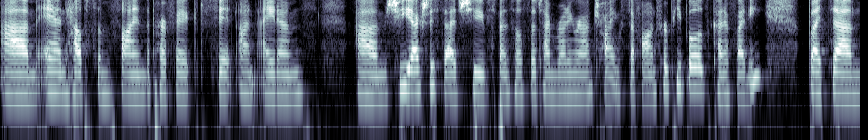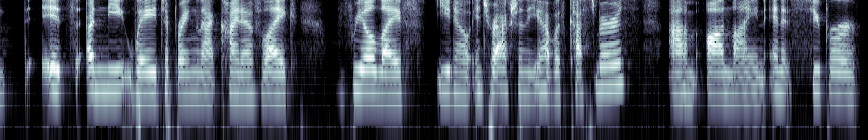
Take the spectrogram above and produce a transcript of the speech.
um, and helps them find the perfect fit on items. Um, she actually said she spends most of the time running around trying stuff on for people. It's kind of funny, but um, it's a neat way to bring that kind of like real life, you know, interaction that you have with customers um, online, and it's super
